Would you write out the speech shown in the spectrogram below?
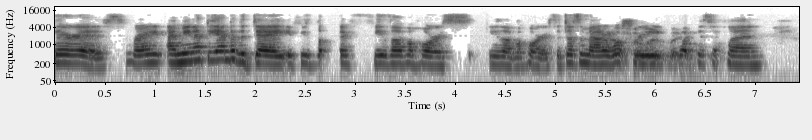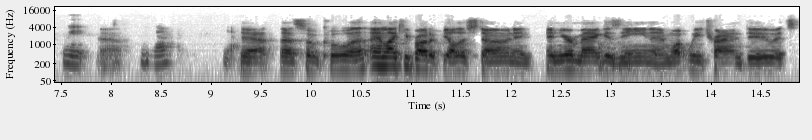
There is right? I mean at the end of the day if you if you love a horse you love a horse. It doesn't matter what breed what discipline I mean, yeah. yeah Yeah, that's so cool. And, and like you brought up Yellowstone and, and your magazine and what we try and do, it's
